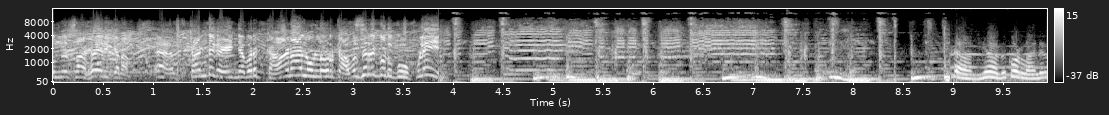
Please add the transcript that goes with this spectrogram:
ഒന്ന് സഹകരിക്കണം. കണ്ടു കഴിഞ്ഞവർ കാണാനുള്ളവർക്ക് അവസരം കൊടുക്കൂ പ്ലീസ് ഡാമിയാണ് കൊള്ളാലോ.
